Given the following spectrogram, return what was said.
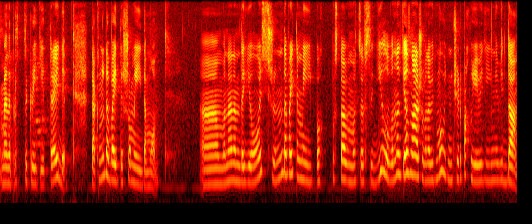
У мене просто закриті трейди. Так, ну давайте, що ми їй дамо? Е, вона нам дає ось, що ну давайте ми їй поставимо це все діло. Вона, я знаю, що вона відмовить, але черепаху я її не віддам.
